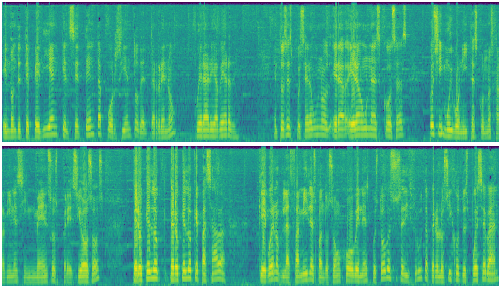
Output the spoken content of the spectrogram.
en donde te pedían que el 70% del terreno fuera área verde. Entonces, pues era uno, era, era unas cosas, pues sí, muy bonitas, con unos jardines inmensos, preciosos. Pero ¿qué es lo, pero qué es lo que pasaba? Que bueno, las familias cuando son jóvenes, pues todo eso se disfruta, pero los hijos después se van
